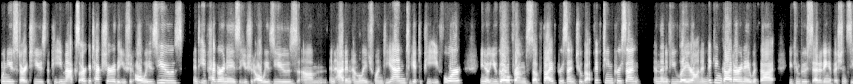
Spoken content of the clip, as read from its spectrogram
When you start to use the PE max architecture that you should always use, and EPEG RNAs that you should always use um, and add an MLH1DN to get to PE4, you know, you go from sub 5% to about 15%. And then if you layer on a nicking guide RNA with that, you can boost editing efficiency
